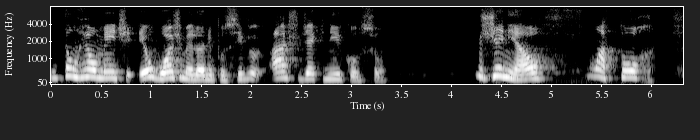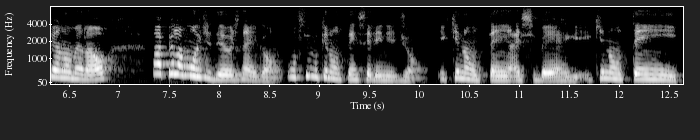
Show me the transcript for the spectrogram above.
Então, realmente, eu gosto de Melhor Impossível, acho Jack Nicholson genial, um ator fenomenal. Mas pelo amor de Deus, né, Igão? Um filme que não tem Celine Dion e que não tem iceberg e que não tem,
